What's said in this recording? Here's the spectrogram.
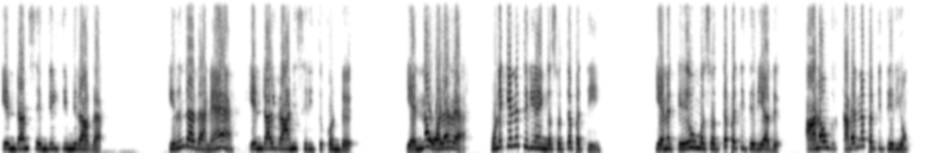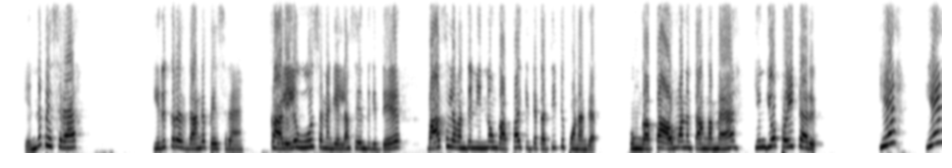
என்றான் செந்தில் திமிராக. இருந்தாதானே? என்றாள் ராணி சிரித்துக்கொண்டு. என்ன ஒளற உனக்கு என்ன தெரியும் எங்க சொத்தை பத்தி? எனக்கு உங்க சொத்தை பத்தி தெரியாது. ஆனா உங்க கடனை பத்தி தெரியும். என்ன பேசுற? இருக்கிறது தாங்க பேசுறேன். காலையில ஊர் சனங்க எல்லாம் சேர்ந்துக்கிட்டு வாசல்ல வந்து நின்னு உங்க அப்பா கிட்ட கத்திட்டு போனாங்க. உங்க அப்பா அவமானம் தாங்காம எங்கேயோ போயிட்டாரு. ஏன்? ஏன்?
